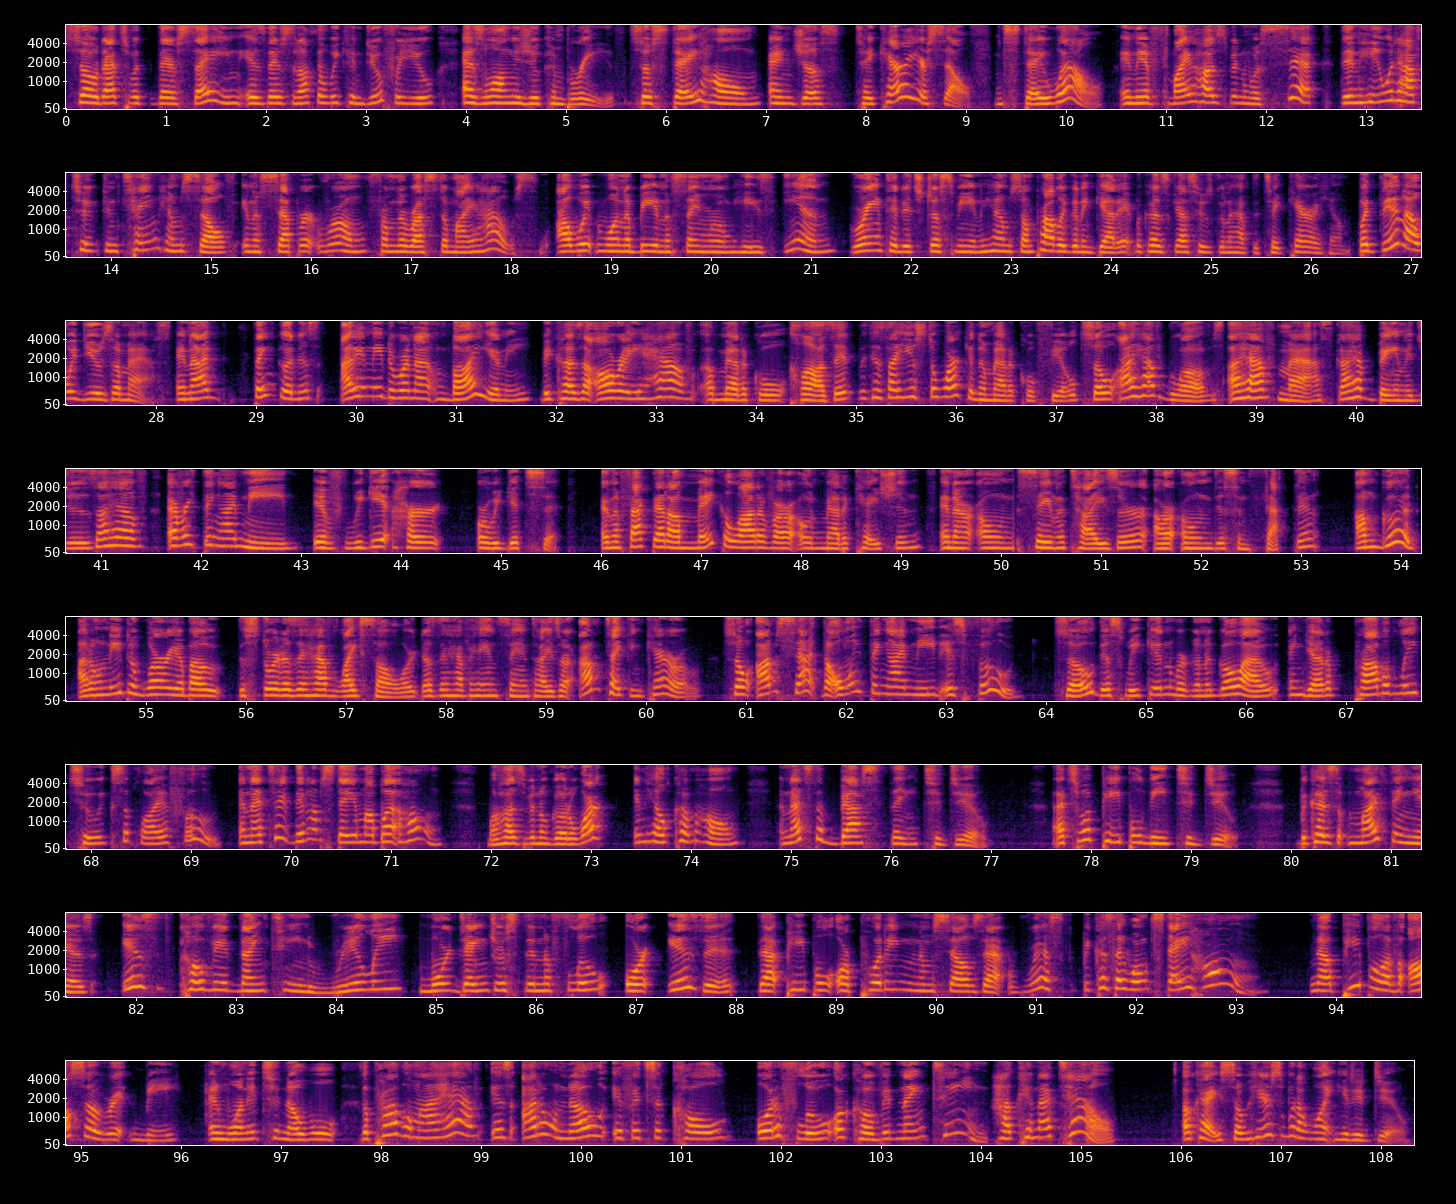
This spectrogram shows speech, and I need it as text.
So that's what they're saying is there's nothing we can do for you as long as you can breathe. So stay home and just take care of yourself and stay well. And if my husband was sick, then he would have to contain himself in a separate room from the rest of my house. I wouldn't want to be in the same room he's in. Granted, it's just me and him, so I'm probably going to get it because guess who's going to have to take care of him? But then I would use a mask. And I, thank goodness, I didn't need to run out and buy any because I already have a medical closet because I used to work in the medical field. So I have gloves, I have masks, I have bandages, I have everything I need if we get hurt or we get sick. And the fact that I make a lot of our own medication and our own sanitizer, our own disinfectant, I'm good. I don't need to worry about the store doesn't have Lysol or it doesn't have hand sanitizer. I'm taken care of. So I'm set. The only thing I need is food. So this weekend we're going to go out and get a probably two week supply of food. And that's it. Then I'm staying my butt home. My husband will go to work and he'll come home. And that's the best thing to do. That's what people need to do. Because my thing is, is COVID-19 really more dangerous than the flu or is it that people are putting themselves at risk because they won't stay home? Now, people have also written me and wanted to know, well, the problem I have is I don't know if it's a cold or the flu or COVID-19. How can I tell? Okay, so here's what I want you to do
